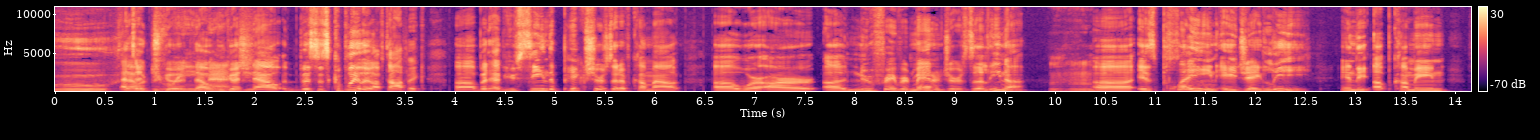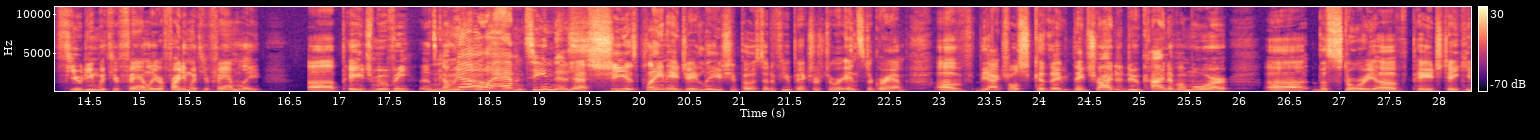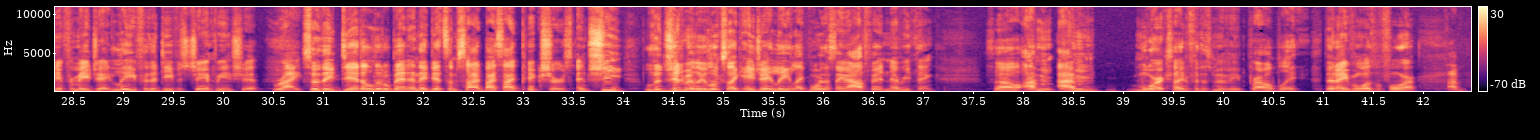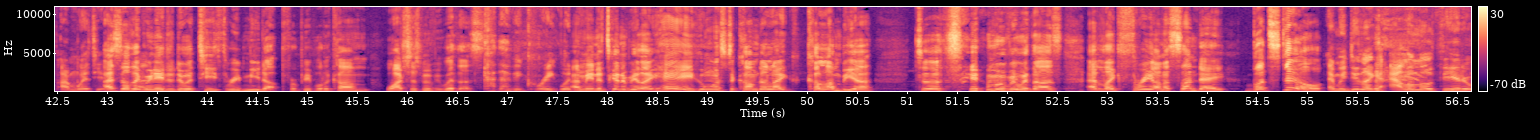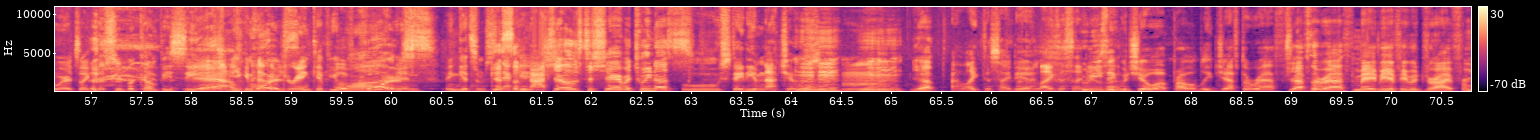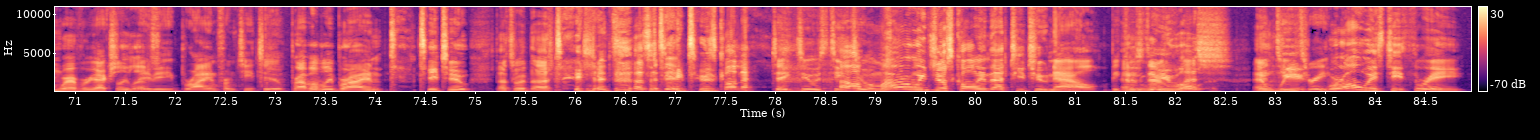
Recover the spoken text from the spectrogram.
Ooh, That's that a would be dream good. That would be match. good. Now, this is completely off topic, uh, but have you seen the pictures that have come out uh, where our uh, new favorite manager, Zelina, Mm-hmm. uh, is playing AJ Lee in the upcoming Feuding with Your Family or Fighting with Your Family uh, page movie that's coming no, out? I haven't seen this. Yes, she is playing AJ Lee. She posted a few pictures to her Instagram of the actual because they they tried to do kind of a more uh, the story of Paige taking it from AJ Lee for the Divas Championship. Right. So they did a little bit and they did some side by side pictures, and she legitimately looks like AJ Lee, like wore the same outfit and everything. So I'm I'm more excited for this movie probably than I even was before. I'm, I'm with you. I still think we need to do a T3 meetup for people to come watch this movie with us. God, that'd be great. Wouldn't I it? mean, it's gonna be like, hey, who wants to come to like Columbia to see a movie with us at like three on a Sunday? But still, And we do like an Alamo theater where it's like the super comfy seats. Yeah, and you of can have a drink if you want. Of course. And, and get some get some nachos to share between us. Ooh, stadium nachos. mm-hmm Yep. I like this idea. I like this idea. Who do you think would show up? Probably Jeff the ref. Jeff the ref, maybe if he would drive from wherever he actually lives. Maybe Brian from T2. Probably Brian T two. That's what uh, take, that's, That's- what. Take Two's called now. Take two is T2 How, in my how are we just calling that T two now? Because And they're less and we T3. we're always T three.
